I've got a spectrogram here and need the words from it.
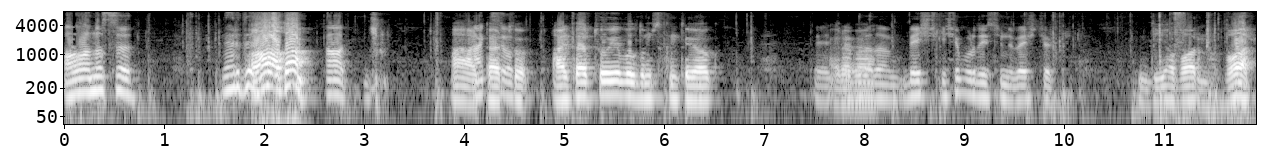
Aa nasıl? Nerede? Aa adam! Aa, Ha Hangisi Alper o? Tu. Alper Tu'yu buldum sıkıntı yok. evet, Merhaba. öbür adam 5 kişi buradayız şimdi 5 Türk. Diye var mı? Var.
